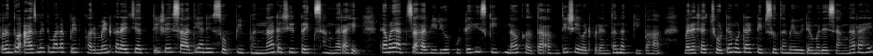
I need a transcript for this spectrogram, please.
परंतु आज मी तुम्हाला पीठ फर्मेंट करायची अतिशय साधी आणि सोपी भन्नाट अशी ट्रिक सांगणार आहे. त्यामुळे आजचा हा व्हिडिओ कुठेही स्किप न करता अगदी शेवटपर्यंत नक्की पहा. बऱ्याचशा छोट्या मोठ्या टिप्ससुद्धा मी व्हिडिओमध्ये सांगणार आहे.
